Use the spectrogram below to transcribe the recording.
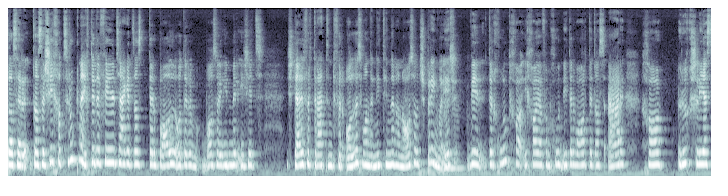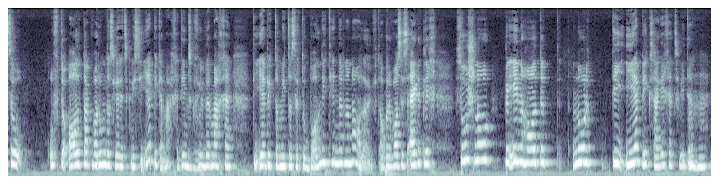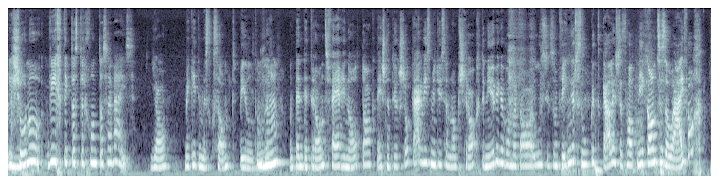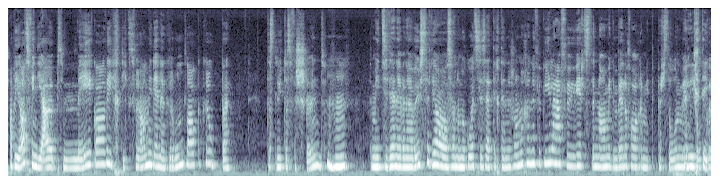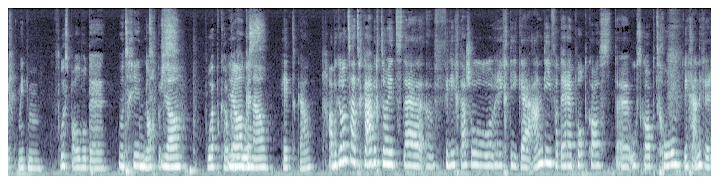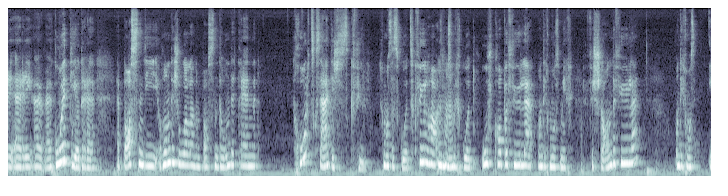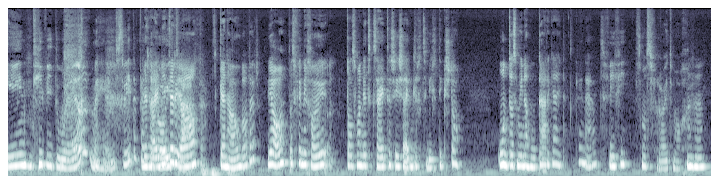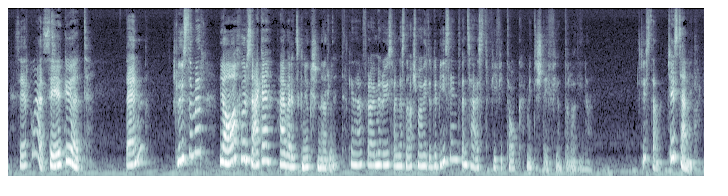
dass er, dass er sich kann zurücknehmen kann. Ich würde viel sagen, dass der Ball oder was auch immer ist jetzt stellvertretend für alles, was er nicht hinter der Nase springen soll. Erst, weil der Kunde kann, ich kann ja vom Kunden nicht erwarten, dass er kann rückschließen auf den Alltag, warum dass wir jetzt gewisse Übungen machen. Die haben das Gefühl, wir machen die Übung, damit dass er den Ball nicht hinter den anläuft. Aber was es eigentlich sonst noch beinhaltet, nur die Übung, sage ich jetzt wieder, ist schon noch wichtig, dass der Kunde das auch weiss. Ja, man gibt ihm ein Gesamtbild, Mhm. oder? Und dann der Transfer in den Alltag, der ist natürlich schon teilweise mit unseren abstrakten Übungen, die wir da aus unserem Finger saugen, gell, ist das halt nicht ganz so einfach. Aber ja, das finde ich auch etwas mega Wichtiges, vor allem in diesen Grundlagengruppen, dass die Leute das verstehen. Mhm. Damit sie dann eben auch wissen, ja, an einem guten hätte ich dann schon noch können vorbeilaufen können. Wie wird es dann mit dem Velofahrer, mit der Person, mit dem Richtig. Jogger, mit dem Fußball, wo der Wo das Kind... Nachbars Ja, Bub Ja, genau. hat. Gell? Aber grundsätzlich glaube ich, um jetzt äh, vielleicht auch schon Richtung äh, Ende von dieser Podcast-Ausgabe zu kommen, wie kann ich eine, eine, eine gute oder eine, eine passende Hundeschule und einen passenden Hundetrainer? Kurz gesagt ist es ein Gefühl. Ich muss ein gutes Gefühl haben, ich muss mich gut aufgehoben fühlen und ich muss mich verstanden fühlen und ich muss individuell, wir haben es wieder, betreut wieder, ja. Genau. Oder? Ja, das finde ich auch, das, was du jetzt gesagt hast, ist eigentlich das Wichtigste. Und dass meinem Hund gerne geht. Genau. Das Fifi. Es muss Freude machen. Mhm. Sehr gut. Sehr gut. Dann schließen wir. Ja, ich würde sagen, haben wir jetzt genug geschnörlt. Genau, freuen wir uns, wenn ihr das nächste Mal wieder dabei sind, wenn es heisst Fifi Talk mit der Steffi und der Ladina. Tschüss dann. Tschüss zusammen.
